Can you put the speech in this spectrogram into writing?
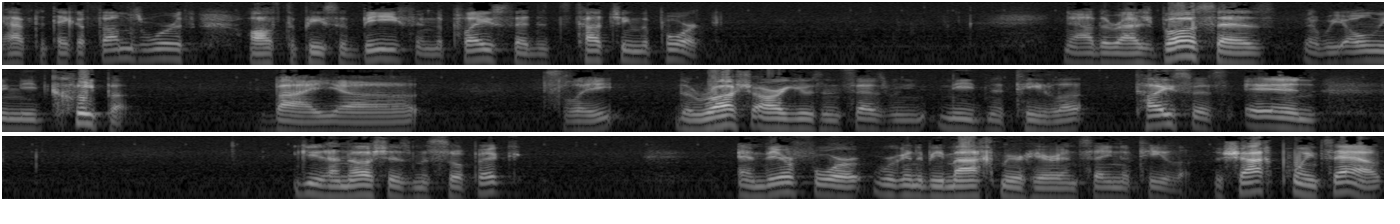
have to take a thumb's worth off the piece of beef in the place that it's touching the pork. Now the Rashba says that we only need klipa by uh, tzli. The Rosh argues and says we need natila. Taisus in Gid Hanosh is Mesupik, and therefore we're going to be machmir here and say natila. The Shach points out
